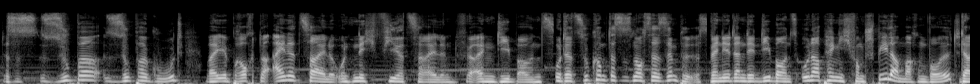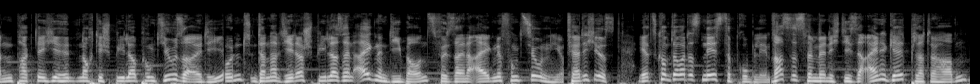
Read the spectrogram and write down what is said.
Das ist super, super gut, weil ihr braucht nur eine Zeile und nicht vier Zeilen für einen Debounce. Und dazu kommt, dass es noch sehr simpel ist. Wenn ihr dann den Debounce unabhängig vom Spieler machen wollt, dann packt ihr hier hinten noch die Spieler.user-ID und dann hat jeder Spieler seinen eigenen Debounce für seine eigene Funktion hier. Fertig ist. Jetzt kommt aber das nächste Problem. Was ist, wenn wir nicht diese eine Geldplatte haben,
